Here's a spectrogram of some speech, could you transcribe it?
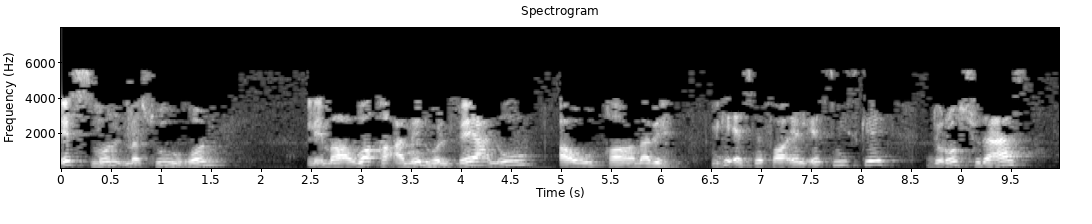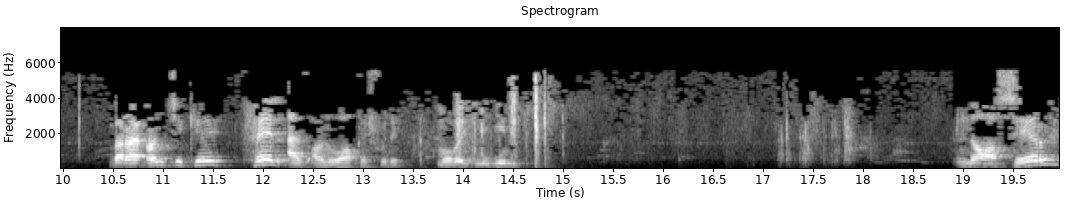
اسم مسوغ لما وقع منه الفعل او قام به. میگه اسم فاعل اسمی است که درست شده است برای آنچه که فعل از آن واقع شده. موقعی که میگیم ناصر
